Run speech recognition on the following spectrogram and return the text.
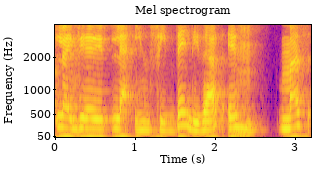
la, infidel- la infidelidad es más.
